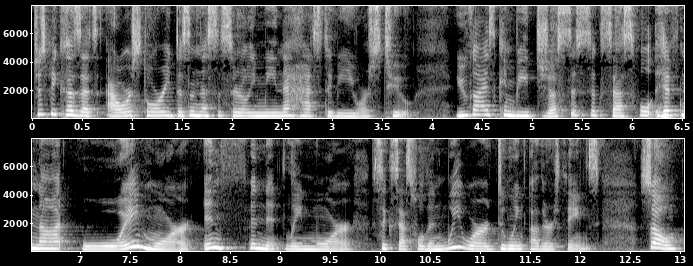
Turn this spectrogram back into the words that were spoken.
just because that's our story doesn't necessarily mean that has to be yours too. You guys can be just as successful, if not way more, infinitely more successful than we were doing other things. So,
